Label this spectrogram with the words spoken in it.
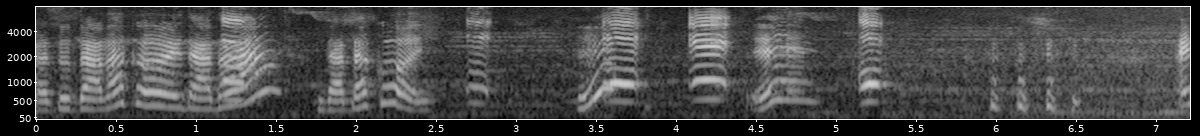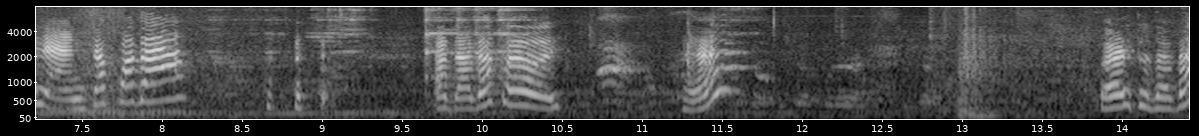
আর তো দাদা কই? দাদা? দাদা কই? এ? পাদা আর দাদা কই? হ্যাঁ? কই তো দাদা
